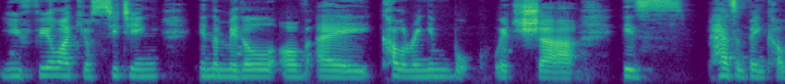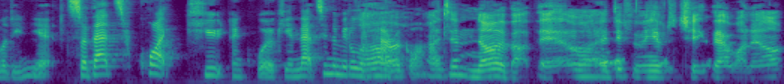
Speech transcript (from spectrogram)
you feel like you're sitting in the middle of a coloring in book, which uh, is hasn't been colored in yet. So that's quite cute and quirky. And that's in the middle of oh, Paragon. I didn't know about that. Oh, I definitely have to check that one out.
